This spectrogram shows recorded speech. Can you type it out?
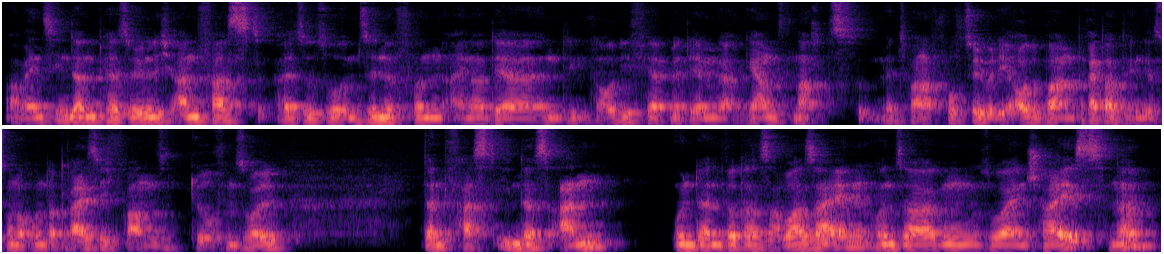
Aber wenn es ihn dann persönlich anfasst, also so im Sinne von einer, der in den Audi fährt, mit dem er gern nachts mit 250 über die Autobahn brettert, den jetzt nur noch 130 fahren dürfen soll, dann fasst ihn das an und dann wird er sauer sein und sagen, so ein Scheiß, ne?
